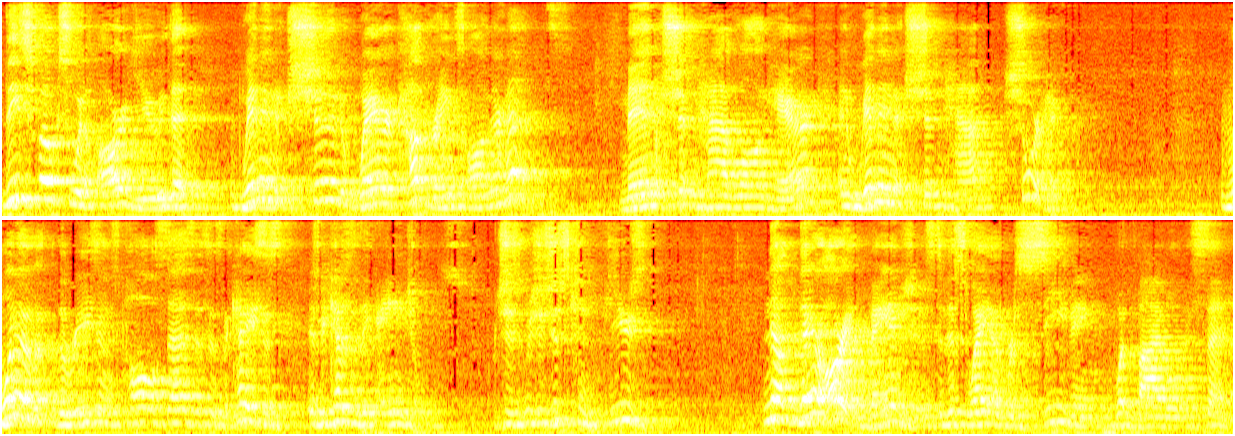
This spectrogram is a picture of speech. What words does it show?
These folks would argue that women should wear coverings on their heads. Men shouldn't have long hair, and women shouldn't have short hair. One of the reasons Paul says this is the case is, is because of the angels, which is, which is just confusing. Now, there are advantages to this way of receiving what the Bible is saying.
